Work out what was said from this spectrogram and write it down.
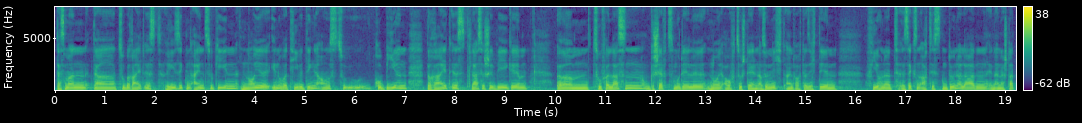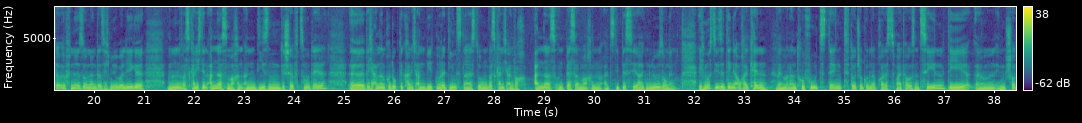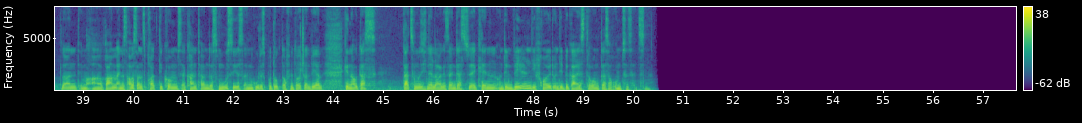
dass man dazu bereit ist, Risiken einzugehen, neue innovative Dinge auszuprobieren, bereit ist, klassische Wege ähm, zu verlassen, Geschäftsmodelle neu aufzustellen. Also nicht einfach, dass ich den 486. Dönerladen in einer Stadt eröffne, sondern dass ich mir überlege, hm, was kann ich denn anders machen an diesem Geschäftsmodell? Äh, welche anderen Produkte kann ich anbieten oder Dienstleistungen? Was kann ich einfach anders und besser machen als die bisherigen Lösungen? Ich muss diese Dinge auch erkennen. Wenn man an True Foods denkt, Deutscher Gründerpreis 2010, die ähm, in Schottland im Rahmen eines Auslandspraktikums erkannt haben, dass Smoothies ein gutes Produkt auch für Deutschland wären, genau das Dazu muss ich in der Lage sein, das zu erkennen und den Willen, die Freude und die Begeisterung, das auch umzusetzen.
